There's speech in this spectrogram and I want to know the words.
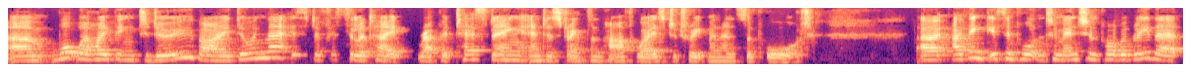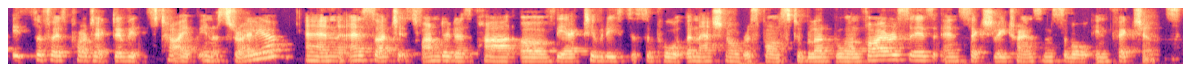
Um, what we're hoping to do by doing that is to facilitate rapid testing and to strengthen pathways to treatment and support. Uh, I think it's important to mention probably that it's the first project of its type in Australia, and as such, it's funded as part of the activities to support the national response to bloodborne viruses and sexually transmissible infections.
